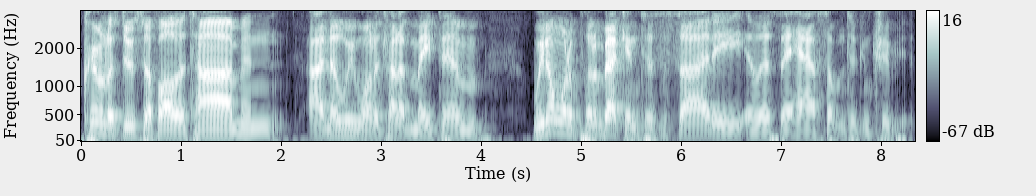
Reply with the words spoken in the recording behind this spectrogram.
Criminals do stuff all the time, and I know we want to try to make them. We don't want to put them back into society unless they have something to contribute.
